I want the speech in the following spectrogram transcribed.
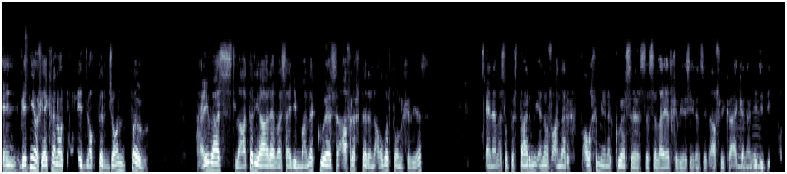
En weet nie of jy kan onthou nie Dr. John Poe. Hy was later jare was hy die mannekoor se afrigter in Alberton gewees. En hy was op 'n stadium een of ander algemene koor se se se leier gewees hier in Suid-Afrika. Ek kan nou nie die details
